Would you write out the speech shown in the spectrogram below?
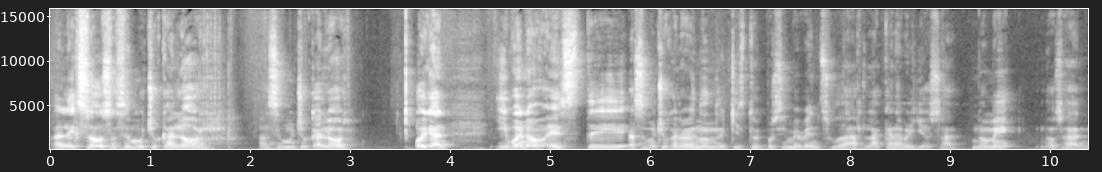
Alexos, hace mucho calor, hace mucho calor. Oigan, y bueno, este, hace mucho calor en donde aquí estoy, por si me ven sudar, la cara brillosa, no me o sea,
